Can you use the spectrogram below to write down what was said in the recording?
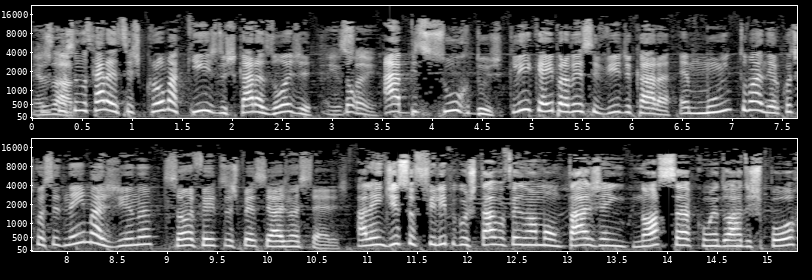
Exato. você não- cara, esses chroma keys dos caras hoje Isso são aí. absurdos. Clica aí pra ver esse vídeo, cara. É muito maneiro. Coisa que você nem imagina são efeitos especiais nas séries. Além disso, o Felipe Gustavo fez uma montagem nossa com o Eduardo Spor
